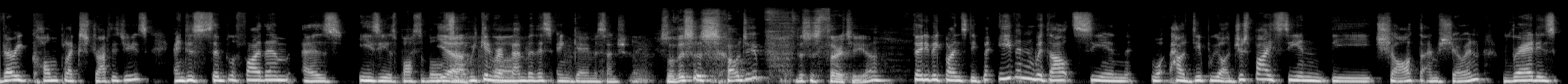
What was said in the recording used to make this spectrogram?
very complex strategies and to simplify them as easy as possible yeah, so that we can uh, remember this in game essentially. So this is how deep? This is 30, yeah? 30 big blinds deep. But even without seeing what, how deep we are, just by seeing the chart that I'm showing, red is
